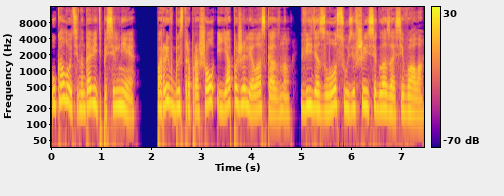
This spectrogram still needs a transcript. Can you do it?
Уколоть и надавить посильнее. Порыв быстро прошел, и я пожалела о сказанном видя зло сузившиеся глаза Сивала.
